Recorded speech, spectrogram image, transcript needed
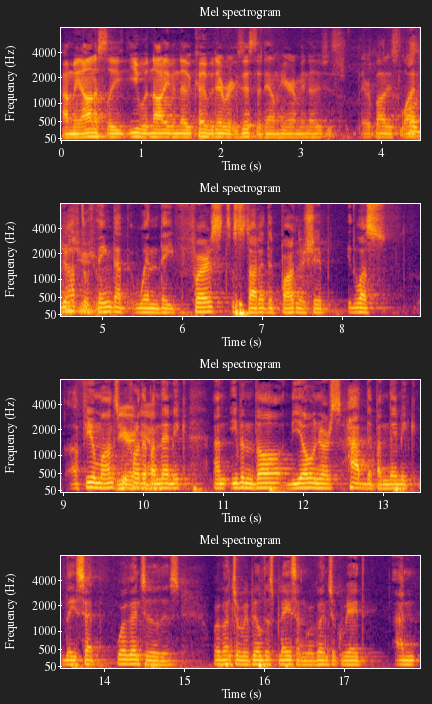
i mean honestly you would not even know covid ever existed down here i mean it was just everybody's life Well, you as have to think that when they first started the partnership, it was a few months Year, before the yeah. pandemic, and even though the owners had the pandemic, they said, "We're going to do this. We're going to rebuild this place, and we're going to create an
